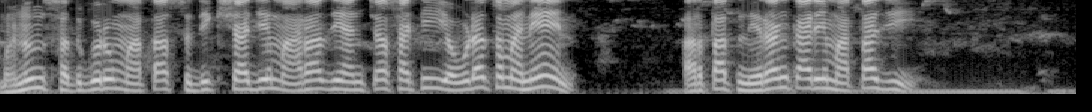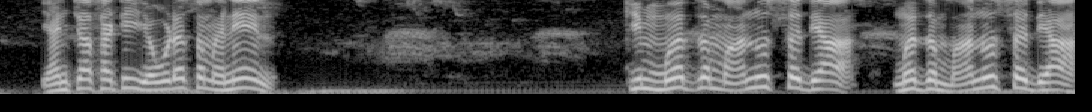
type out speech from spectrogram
म्हणून सद्गुरू माता सुदीक्षाजी महाराज यांच्यासाठी एवढंच म्हणेन. अर्थात निरंकारी माताजी यांच्यासाठी एवढंच म्हणेन. की मज माणूस द्या मज माणूस द्या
